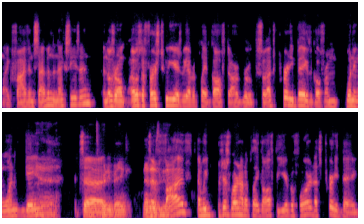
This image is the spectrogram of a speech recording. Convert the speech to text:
like five and seven the next season. And those are all. That was the first two years we ever played golf to our group. So that's pretty big to go from winning one game Yeah, to that's pretty big. That is good. five, and we just learned how to play golf the year before. That's pretty big.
